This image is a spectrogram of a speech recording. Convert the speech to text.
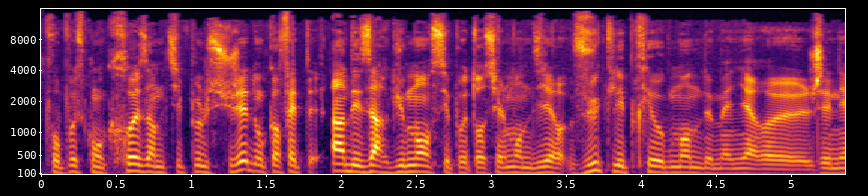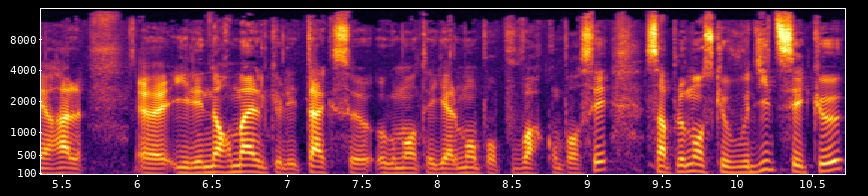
propose qu'on creuse un petit peu le sujet. Donc, en fait, un des arguments, c'est potentiellement de dire, vu que les prix augmentent de manière générale, il est normal que les taxes augmentent également pour pouvoir compenser. Simplement, ce que vous dites, c'est que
